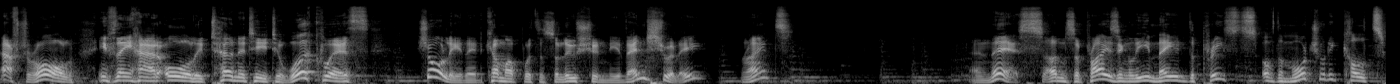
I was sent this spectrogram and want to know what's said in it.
After all, if they had all eternity to work with, Surely they'd come up with a solution eventually, right? And this, unsurprisingly, made the priests of the mortuary cult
